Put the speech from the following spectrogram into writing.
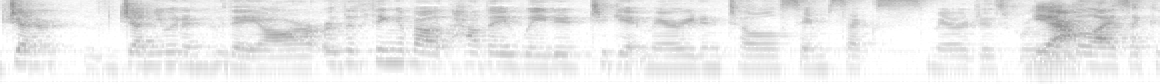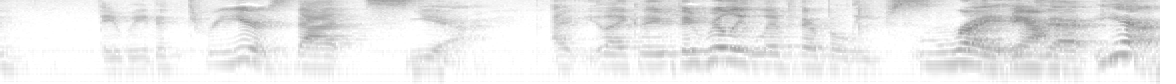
gen- genuine in who they are. Or the thing about how they waited to get married until same-sex marriages were Yeah. legalized. Like they waited three years. That's yeah. I, like they, they really live their beliefs. Right, Yeah. exactly. Yeah,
